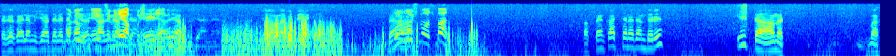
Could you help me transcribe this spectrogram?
PKK ile mücadelede Adam bir gün talim eğitimini yaptı yapmış yani. de Eğitimini ya. yapmış yani. Biz onunla bir değiliz. Ben Vurmuş mu Osman? Bak ben kaç seneden beri ilk daha Ahmet. Bak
